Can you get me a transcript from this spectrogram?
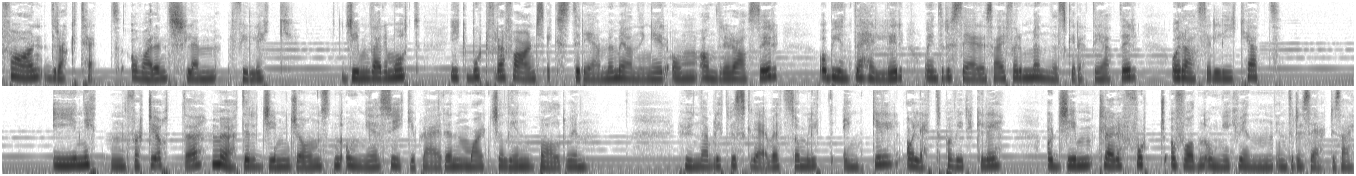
Faren drakk tett og var en slem fyllik. Jim derimot gikk bort fra farens ekstreme meninger om andre raser, og begynte heller å interessere seg for menneskerettigheter og raselikhet. I 1948 møter Jim Jones den unge sykepleieren Marceline Baldwin. Hun er blitt beskrevet som litt enkel og lett påvirkelig, og Jim klarer fort å få den unge kvinnen interessert i seg.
